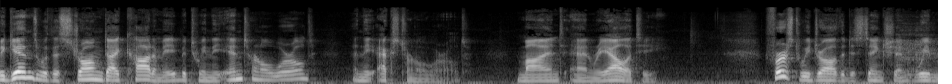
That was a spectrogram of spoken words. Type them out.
begins with a strong dichotomy between the internal world and the external world, mind and reality. First, we draw the distinction, we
